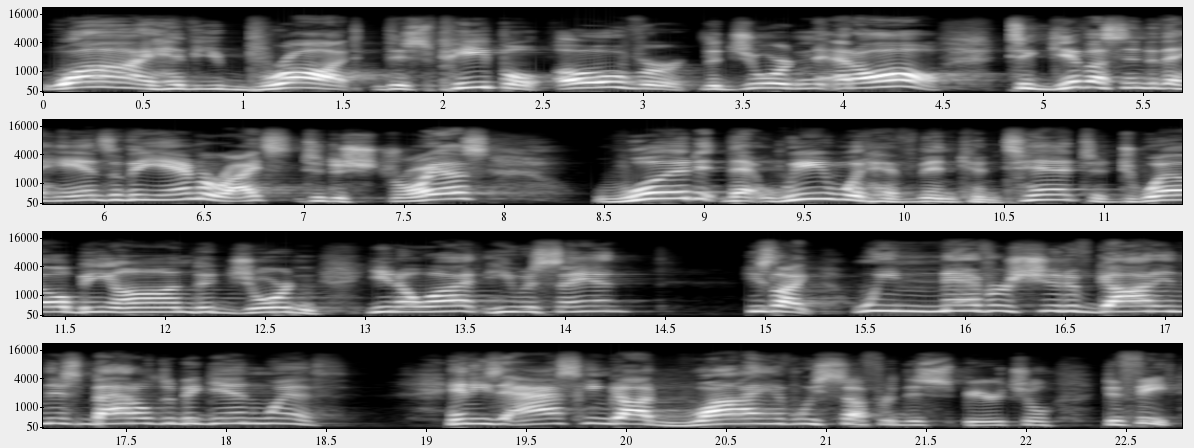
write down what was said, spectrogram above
why have you brought this people over the Jordan at all to give us into the hands of the Amorites to destroy us? Would that we would have been content to dwell beyond the Jordan. You know what he was saying? He's like, we never should have got in this battle to begin with. And he's asking God, why have we suffered this spiritual defeat?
